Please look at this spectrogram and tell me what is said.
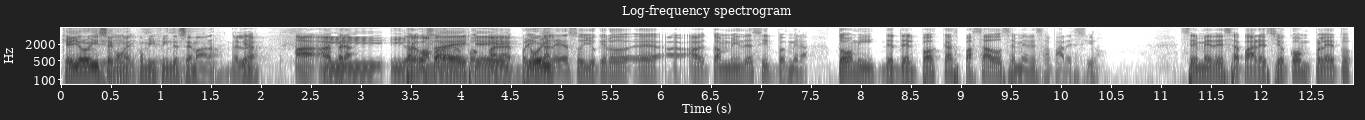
qué yo lo hice Sí, con, con mi sí, fin de semana, ¿verdad? ¿Qué? Ah, ah, y, espera. y la Pero vamos a cosa ver un es que para yo explicarle eso, yo quiero eh, a- a- también decir, pues mira, Tommy desde el podcast pasado se me desapareció. Se me desapareció completo.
